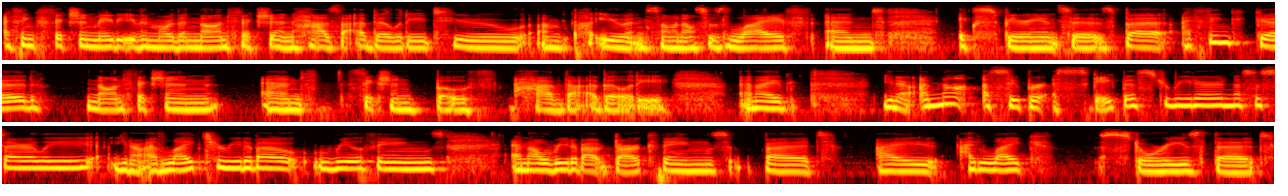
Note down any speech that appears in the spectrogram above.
I think fiction, maybe even more than nonfiction, has that ability to um, put you in someone else's life and experiences. But I think good nonfiction and fiction both have that ability. And I, you know, I'm not a super escapist reader necessarily. You know, I like to read about real things and I'll read about dark things, but I I like stories that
